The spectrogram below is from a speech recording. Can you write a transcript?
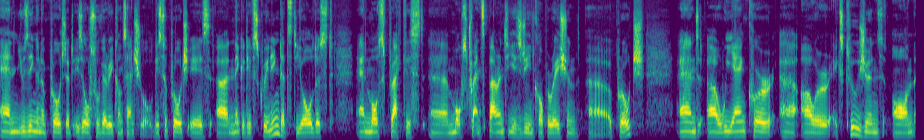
and using an approach that is also very consensual. This approach is uh, negative screening. That's the oldest and most practiced, most transparent ESG incorporation approach. And uh, we anchor our exclusions on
